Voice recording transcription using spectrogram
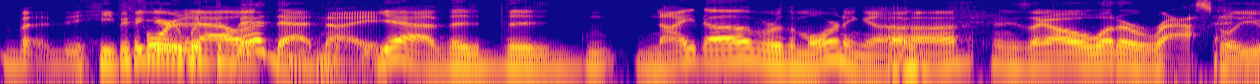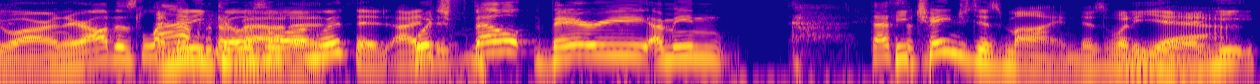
but he Before he figured it went to bed that night. Yeah, the the night of or the morning of. Uh-huh. And he's like, "Oh, what a rascal you are!" And they're all just laughing. And then he goes along it, with it. I which did- felt very. I mean, that's he the- changed his mind is what he Yeah. did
